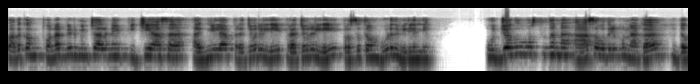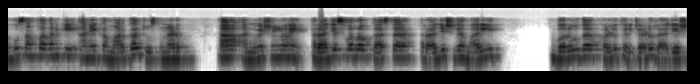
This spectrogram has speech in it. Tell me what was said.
పథకం పునర్నిర్మించాలనే పిచ్చి ఆశ అగ్నిలా ప్రజ్వరిల్లి ప్రజ్వరిల్లి ప్రస్తుతం బూడిద మిగిలింది. ఉద్యోగం వస్తుందన్న ఆశ వదులుకున్నాక డబ్బు సంపాదనకి అనేక మార్గాలు చూసుకున్నాడు. ఆ అన్వేషణలోనే రాజేశ్వరరావు కాస్త రాజేష్గా మారి బరువుగా కళ్ళు తెరిచాడు రాజేష్.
